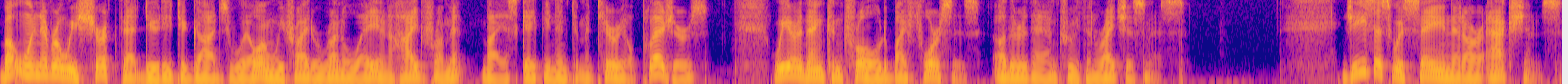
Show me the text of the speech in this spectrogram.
But whenever we shirk that duty to God's will and we try to run away and hide from it by escaping into material pleasures, we are then controlled by forces other than truth and righteousness. Jesus was saying that our actions,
